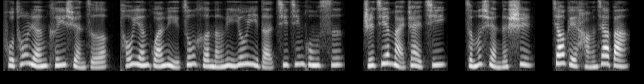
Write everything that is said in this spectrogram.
普通人可以选择投研管理综合能力优异的基金公司，直接买债基。怎么选的事，交给行家吧。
